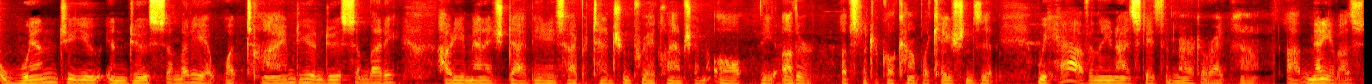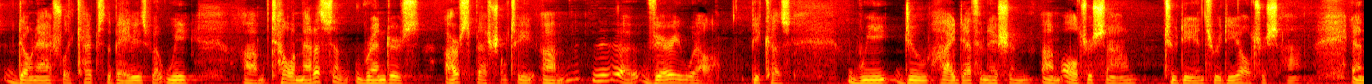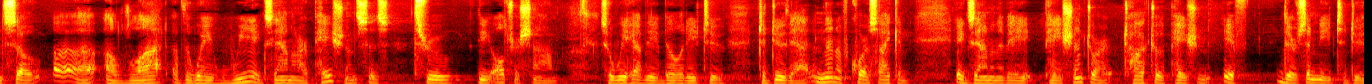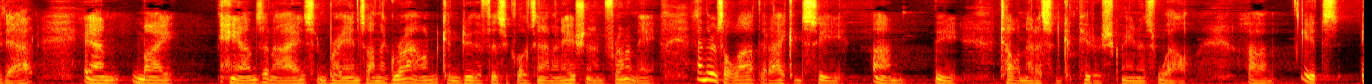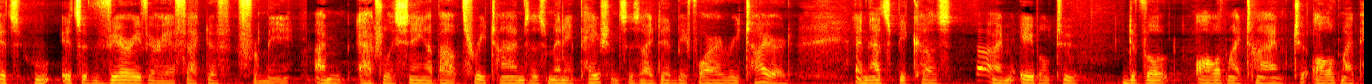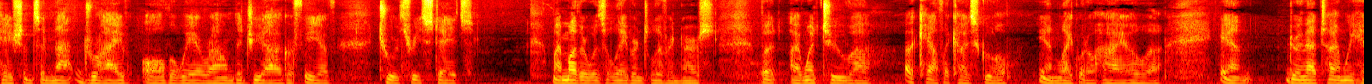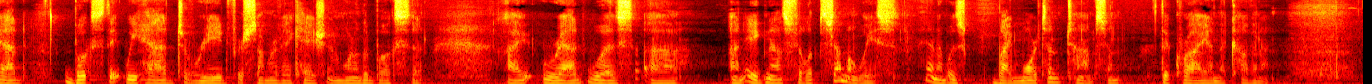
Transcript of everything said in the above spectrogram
when do you induce somebody? At what time do you induce somebody? How do you manage diabetes, hypertension, preeclampsia, and all the other obstetrical complications that we have in the United States of America right now? Uh, many of us don't actually catch the babies, but we um, telemedicine renders our specialty um, uh, very well because we do high definition um, ultrasound 2D and 3D ultrasound. And so uh, a lot of the way we examine our patients is through the ultrasound. So we have the ability to, to do that. And then, of course, I can examine the patient or talk to a patient if there's a need to do that. And my hands and eyes and brains on the ground can do the physical examination in front of me. And there's a lot that I can see on the telemedicine computer screen as well. Um, it's it's it's very very effective for me. I'm actually seeing about three times as many patients as I did before I retired, and that's because I'm able to devote all of my time to all of my patients and not drive all the way around the geography of two or three states. My mother was a labor and delivery nurse, but I went to uh, a Catholic high school in Lakewood, Ohio. Uh, and during that time, we had books that we had to read for summer vacation. One of the books that I read was uh, on Ignaz Philipp Semmelweis, and it was by Morton Thompson, The Cry and the Covenant.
